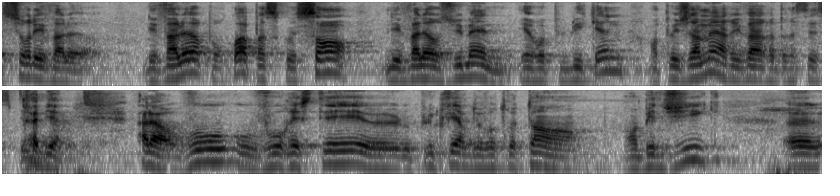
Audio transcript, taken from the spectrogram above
sur les valeurs. Des valeurs, pourquoi? Parce que sans les valeurs humaines et républicaines, on ne peut jamais arriver à redresser ce pays. Très bien. Alors, vous, vous restez euh, le plus clair de votre temps en, Belgique. Euh,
